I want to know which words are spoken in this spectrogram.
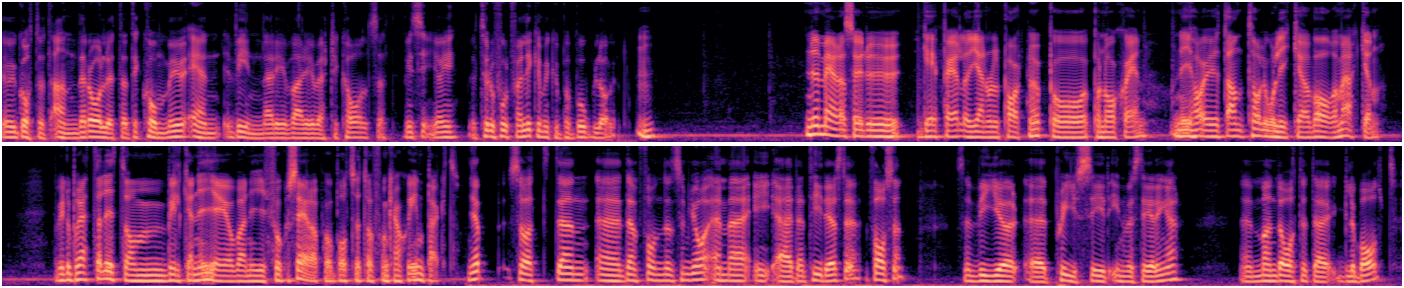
det har ju gått åt andra hållet att det kommer ju en vinnare i varje vertikal. Så jag, jag tror fortfarande lika mycket på bolaget. Mm. Numera så är du GP eller General Partner på, på Norrsken. Ni har ju ett antal olika varumärken. Vill du berätta lite om vilka ni är och vad ni fokuserar på, bortsett från kanske impact? Japp, så att den, eh, den fonden som jag är med i är den tidigaste fasen. Så vi gör eh, pre-seed investeringar. Eh, mandatet är globalt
